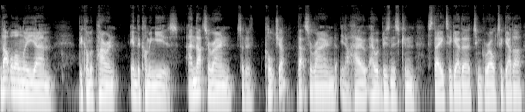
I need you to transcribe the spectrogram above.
that will only um, become apparent in the coming years, and that's around sort of culture. That's around you know how how a business can stay together, to grow together.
